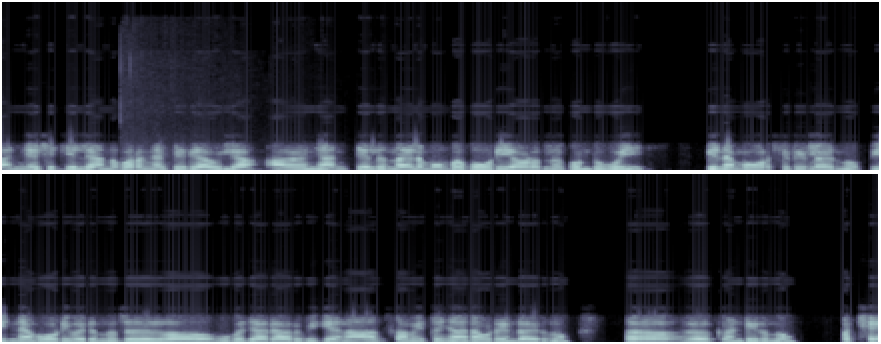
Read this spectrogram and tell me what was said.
അന്വേഷിച്ചില്ല എന്ന് പറഞ്ഞാൽ ശരിയാവില്ല. ഞാൻ ചെല്ലുന്നതിന് മുമ്പ് ബോഡി അവിടെ നിന്ന് കൊണ്ടുപോയി. പിന്നെ മോർച്ചറിയിലായിരുന്നു. പിന്നെ ബോഡി വരുന്നത് ഉപചാരം അർപ്പിക്കാൻ ആ സമയത്ത് ഞാൻ അവിടെ ഉണ്ടായിരുന്നു. കണ്ടിരുന്നു. പക്ഷേ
